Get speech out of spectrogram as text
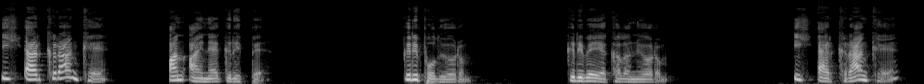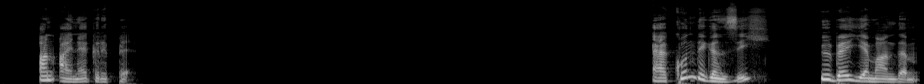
Ich erkranke an einer Grippe. Grip oluyorum. Gribe yakalanıyorum. Ich erkranke an einer Grippe. Erkundigen sich über jemandem.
